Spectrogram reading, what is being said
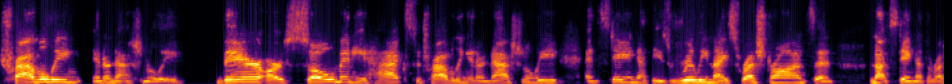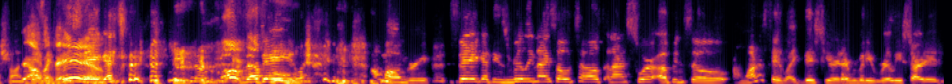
traveling internationally. There are so many hacks to traveling internationally and staying at these really nice restaurants and not staying at the restaurant. Yeah, I was damn like, it, but staying at- you know, Love that staying, food. like, I'm hungry. Staying at these really nice hotels, and I swear, up until I want to say like this year, everybody really started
